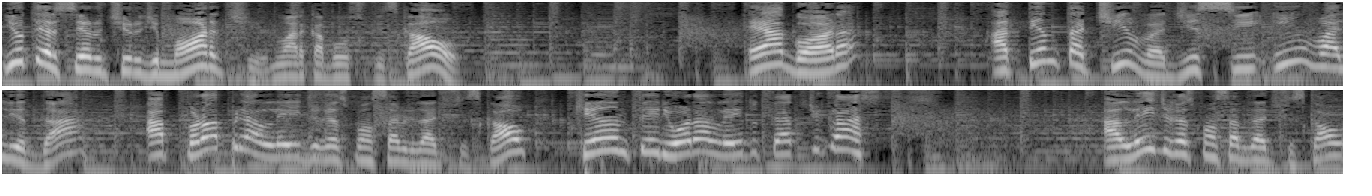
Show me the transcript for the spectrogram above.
E o terceiro tiro de morte no arcabouço fiscal é agora a tentativa de se invalidar a própria lei de responsabilidade fiscal, que é anterior à lei do teto de gastos. A lei de responsabilidade fiscal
